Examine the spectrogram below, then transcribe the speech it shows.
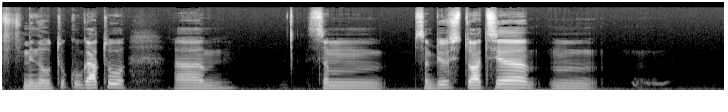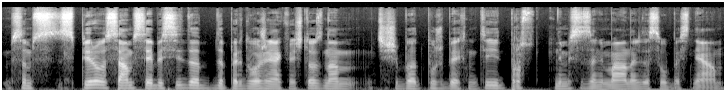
в миналото, когато а, съм, съм бил в ситуация, м- съм спирал сам себе си да, да предложа някакви неща. Знам, че ще бъдат пушбехнати и просто не ми се занимава нали, да се обяснявам,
